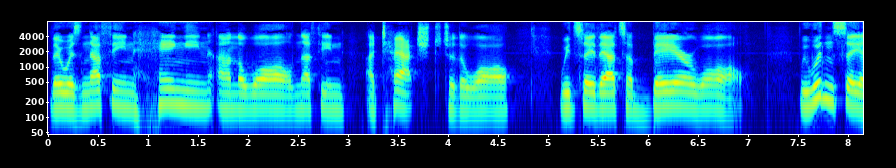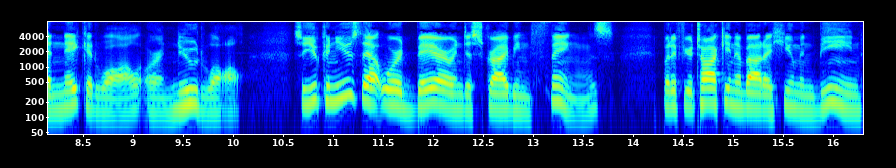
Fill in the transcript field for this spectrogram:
there was nothing hanging on the wall, nothing attached to the wall. We'd say that's a bare wall. We wouldn't say a naked wall or a nude wall. So you can use that word bare in describing things, but if you're talking about a human being,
